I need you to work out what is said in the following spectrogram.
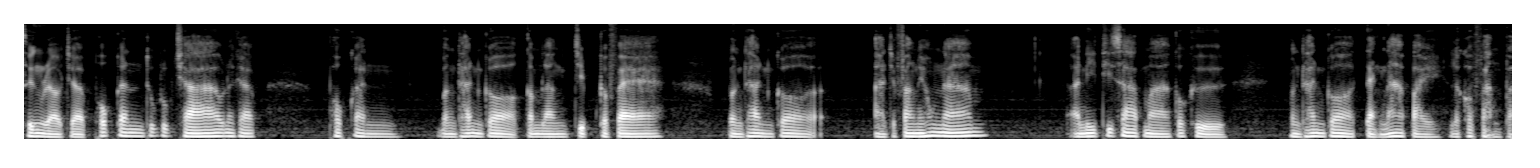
ซึ่งเราจะพบกันทุกๆเช้านะครับ พบกันบางท่านก็กำลังจิบกาแฟ บางท่านก็อาจจะฟังในห้องน้ำอันนี้ที่ทราบมาก็คือบางท่านก็แต่งหน้าไปแล้วก็ฟังไป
